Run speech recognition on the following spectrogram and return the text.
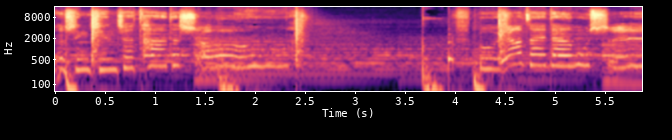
放心牵着他的手，不要再耽误时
